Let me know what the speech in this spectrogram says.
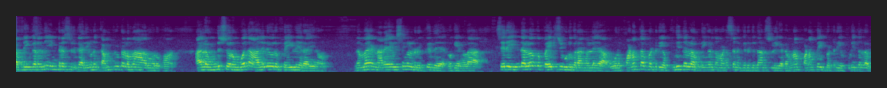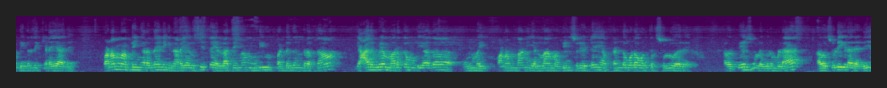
அப்படிங்கிறது இன்ட்ரெஸ்ட் இருக்காது. இவனுக்கு கம்ப்யூட்டரில் தான் ஆர்வம் இருக்கும். அதில் முடிச்சு வரும்போது அதிலே ஒரு ஃபெயிலியர் ஆகிரும் இந்த மாதிரி நிறைய விஷயங்கள் இருக்குது. ஓகேங்களா சரி இந்த அளவுக்கு பயிற்சி கொடுக்குறாங்க இல்லையா? ஒரு பணத்தை பற்றிய புரிதல் அப்படிங்கிறது மனுஷனுக்கு இருக்குதான்னு சொல்லி கேட்டோம்னா பணத்தை பற்றிய புரிதல் அப்படிங்கிறது கிடையாது. பணம் அப்படிங்கிறத இன்றைக்கி நிறைய விஷயத்த எல்லாத்தையுமே முடிவு பண்ணுதுன்றது தான் யாருமே மறக்க முடியாத உண்மை. பணம் தான் எல்லாம் அப்படின்னு சொல்லிட்டு என் ஃப்ரெண்டு கூட ஒருத்தர் சொல்லுவார். அவர் பேர் சொல்ல விரும்பலை. அவர் சொல்லிக்கிறாரு அதே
